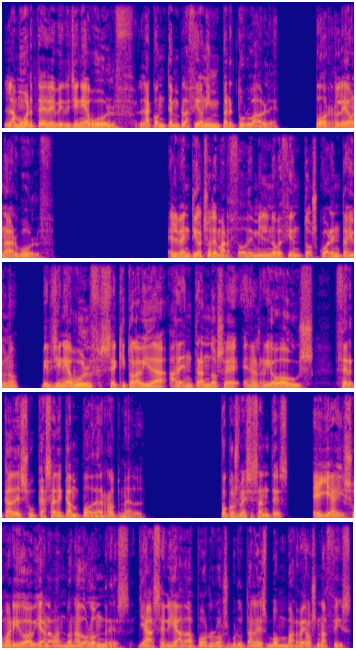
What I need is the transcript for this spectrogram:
La muerte de Virginia Woolf, la contemplación imperturbable, por Leonard Woolf. El 28 de marzo de 1941, Virginia Woolf se quitó la vida adentrándose en el río Ouse, cerca de su casa de campo de Rotmel. Pocos meses antes, ella y su marido habían abandonado Londres, ya asediada por los brutales bombardeos nazis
